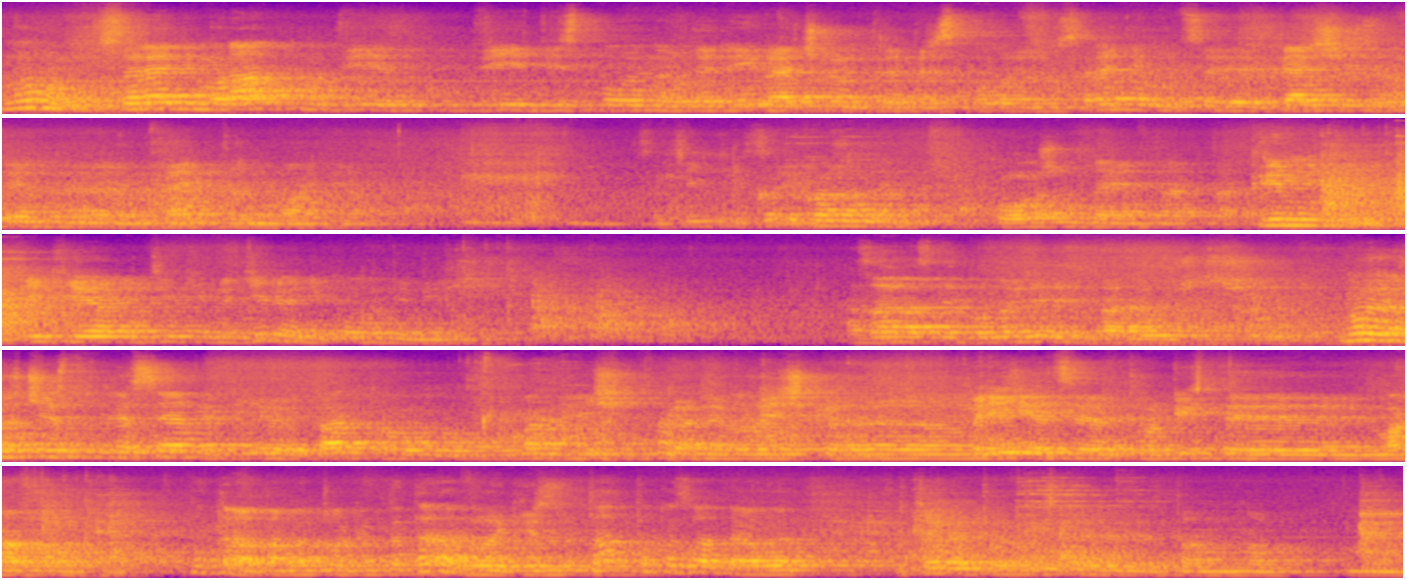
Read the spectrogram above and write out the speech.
Ну, в середньому ранку 2-2,5 години і вечором 3-3,5. В середньому це 5-6 годин е, день тренування. Це тільки це. Кожен день. Кожен день, так, так. Крім неділі. Тільки я тільки в неділю ніколи не бігаю. А зараз не плануєте брати участь чи ні? Ну, я вже чисто для себе бігаю, так, то в мене є ще така невеличка е, мрія це пробігти марафон. Не треба, там, наприклад, не треба великий результат показати, але хоча б пробігти там, ну, м,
